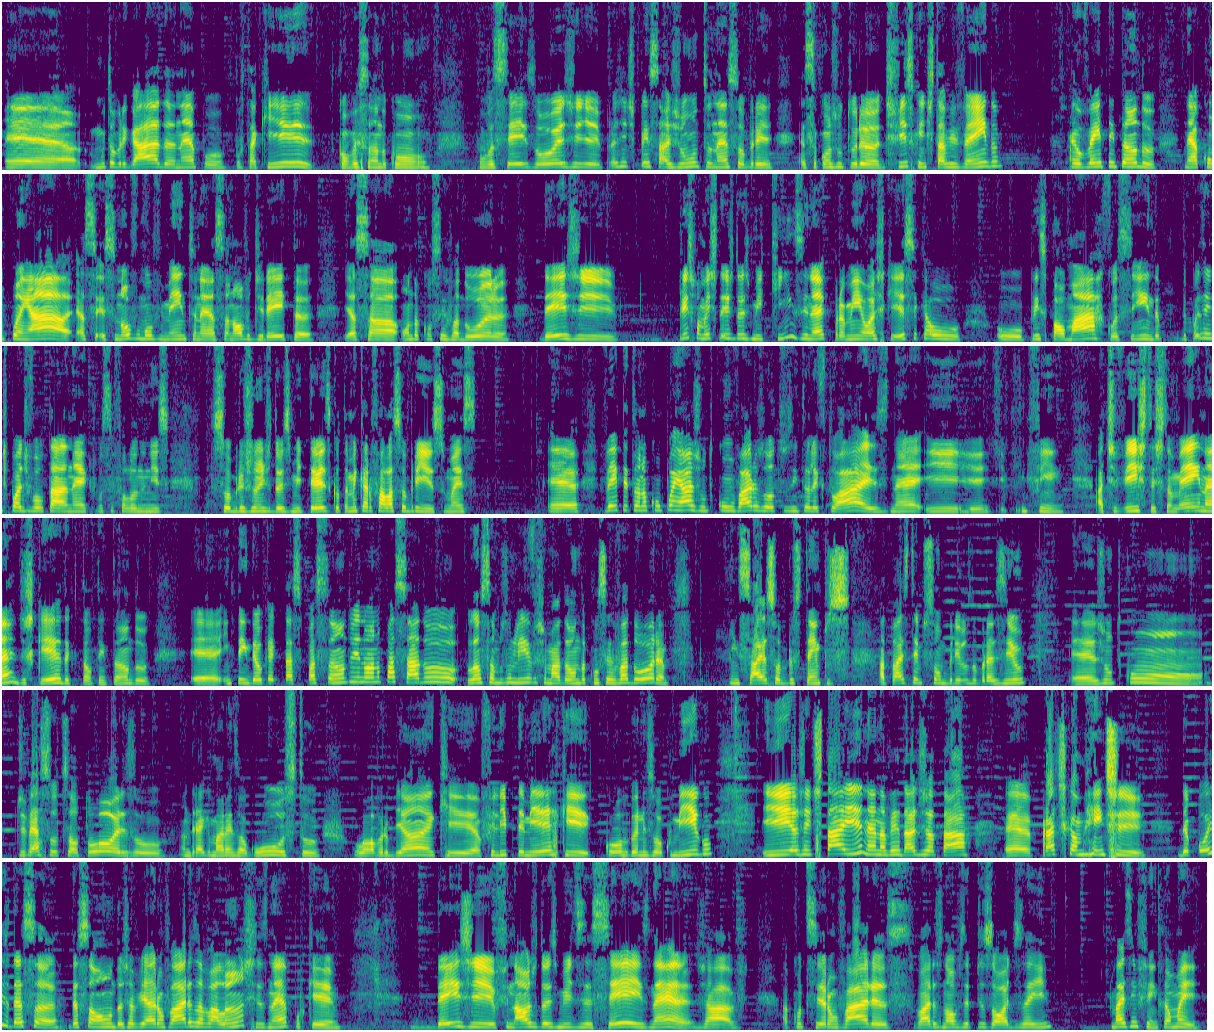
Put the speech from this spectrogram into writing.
É, muito obrigada, né, por, por estar aqui conversando com com vocês hoje para a gente pensar junto, né, sobre essa conjuntura difícil que a gente está vivendo. Eu venho tentando né, acompanhar essa, esse novo movimento, né, essa nova direita e essa onda conservadora desde principalmente desde 2015, né? Para mim eu acho que esse que é o, o principal marco, assim. De, depois a gente pode voltar, né? Que você falou no início sobre junho de 2013, que eu também quero falar sobre isso, mas é, vem tentando acompanhar junto com vários outros intelectuais, né, e, enfim, ativistas também, né, de esquerda que estão tentando é, entender o que é está se passando. E no ano passado lançamos um livro chamado Onda Conservadora, ensaio sobre os tempos atuais tempos sombrios no Brasil, é, junto com diversos outros autores, o André Guimarães Augusto, o Álvaro Bianchi, o Felipe Demier, que co-organizou comigo. E a gente está aí, né? Na verdade, já está é, praticamente depois dessa, dessa onda. Já vieram várias avalanches, né? Porque desde o final de 2016, né? Já aconteceram várias, vários novos episódios aí. Mas enfim, tamo aí.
